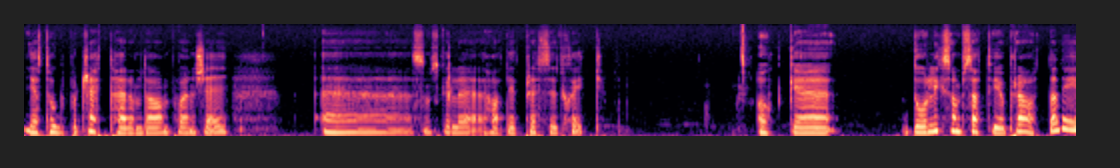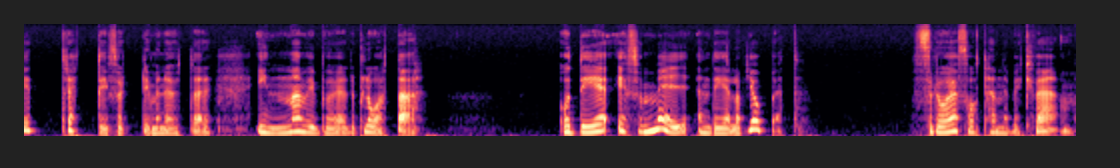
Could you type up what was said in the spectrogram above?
jag tog porträtt häromdagen på en tjej eh, som skulle ha till ett pressutskick. Och eh, då liksom satt vi och pratade i 30-40 minuter innan vi började plåta. Och det är för mig en del av jobbet. För då har jag fått henne bekväm.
